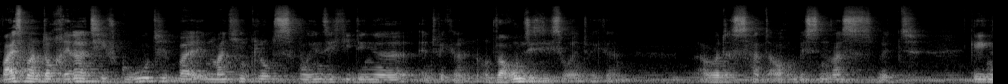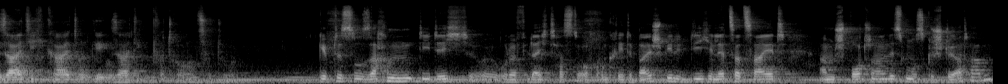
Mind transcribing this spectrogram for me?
weiß man doch relativ gut bei, in manchen Clubs, wohin sich die Dinge entwickeln und warum sie sich so entwickeln. Aber das hat auch ein bisschen was mit Gegenseitigkeit und gegenseitigem Vertrauen zu tun. Gibt es so Sachen, die dich, oder vielleicht hast du auch konkrete Beispiele, die dich in letzter Zeit am Sportjournalismus gestört haben?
